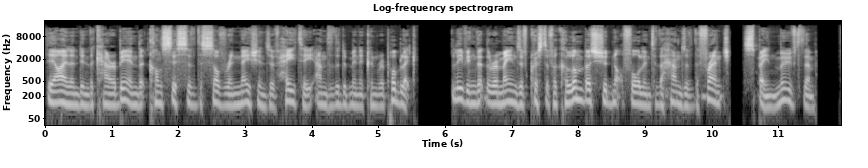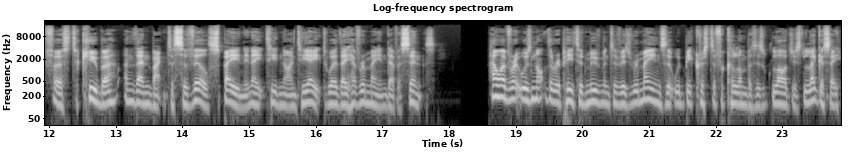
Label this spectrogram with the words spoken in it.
the island in the Caribbean that consists of the sovereign nations of Haiti and the Dominican Republic. Believing that the remains of Christopher Columbus should not fall into the hands of the French, Spain moved them, first to Cuba and then back to Seville, Spain in 1898, where they have remained ever since. However, it was not the repeated movement of his remains that would be Christopher Columbus's largest legacy,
